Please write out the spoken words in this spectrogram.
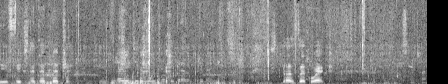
do you fix a dead battery? Throw it into the water, pick it up and put it back. Does that work? It's not fun.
